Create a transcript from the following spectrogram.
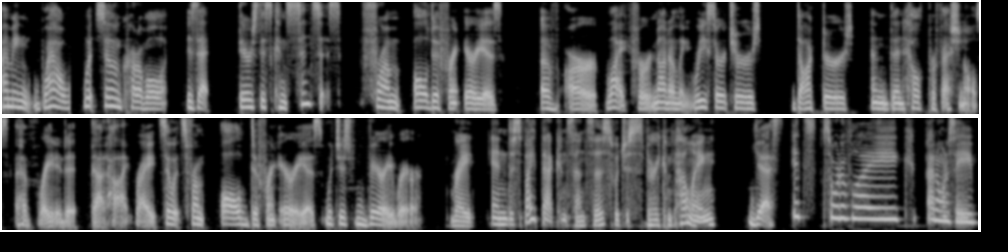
I mean, wow, what's so incredible is that there's this consensus from all different areas of our life for not only researchers, doctors, and then health professionals have rated it that high, right? So it's from all different areas, which is very rare. Right. And despite that consensus, which is very compelling, Yes. it's sort of like, I don't want to say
